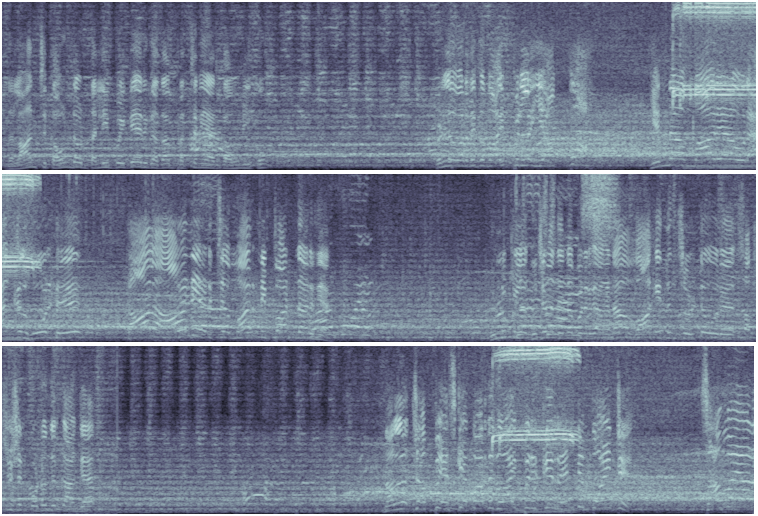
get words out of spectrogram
இந்த லான்ச் கவுண்ட் டவுன் தள்ளி போயிட்டே இருக்கு அதான் பிரச்சனையா இருக்கு அவங்களுக்கும். வெளில வர்றதுக்கு வாய்ப்பு இல்லை அப்பா என்ன மாதிரியான ஒரு ஆங்கிள் ஹோல்டு கால ஆணி அடிச்ச மாதிரி நிப்பாட்டினாருங்க. உள்ளுக்குள்ள குஜராத் என்ன பண்ணிருக்காங்கன்னா வாஹித்னு சொல்லிட்டு ஒரு சப்ஸ்டியூஷன் கொண்டு வந்திருக்காங்க. நல்ல சப்பு எஸ்கே பார்த்துக்கு வாய்ப்பு இருக்கு. ரெண்டு பாயிண்ட் செமையான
